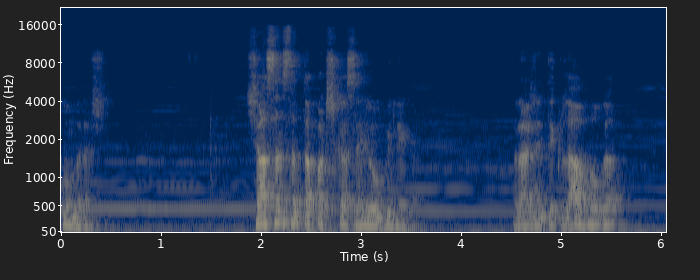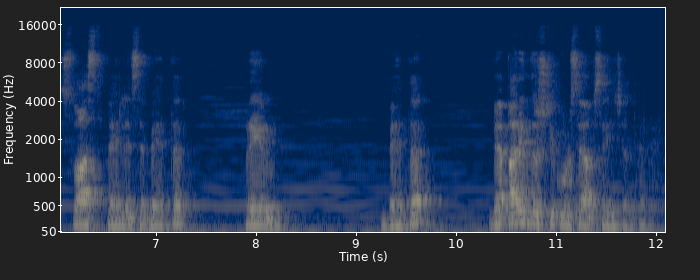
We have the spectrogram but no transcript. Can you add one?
कुंभ राशि। शासन सत्ता पक्ष का सहयोग मिलेगा। राजनीतिक लाभ होगा। स्वास्थ्य पहले से बेहतर, प्रेम बेहतर, व्यापारिक दृष्टिकोण से आप सही चलते रहे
